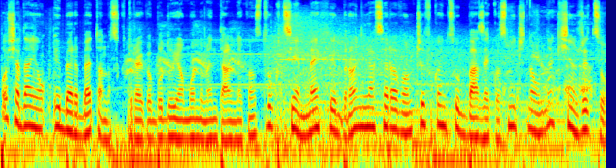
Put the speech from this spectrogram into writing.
Posiadają Iberbeton, z którego budują monumentalne konstrukcje, mechy, broń laserową czy w końcu bazę kosmiczną na Księżycu.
